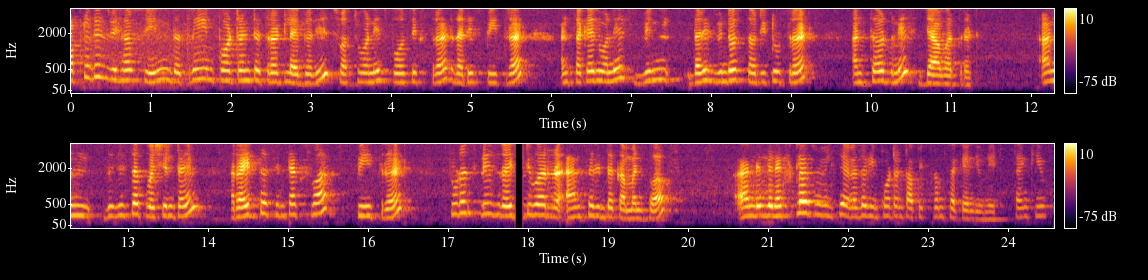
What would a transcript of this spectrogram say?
up to this we have seen the three important thread libraries. First one is POSIX thread that is pthread and second one is win that is windows 32 thread. And third one is java thread. And this is the question time. Write the syntax for pthread students please write your answer in the comment box. And in the next class we will see another important topic from second unit. Thank you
